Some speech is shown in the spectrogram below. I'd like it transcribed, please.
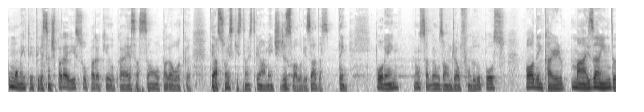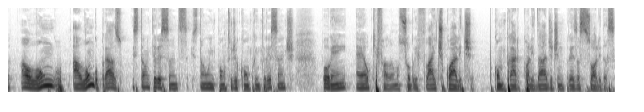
um momento é interessante para isso ou para aquilo, para essa ação ou para outra. Tem ações que estão extremamente desvalorizadas? Tem. Porém, não sabemos aonde é o fundo do poço podem cair mais ainda ao longo, a longo prazo, estão interessantes, estão em ponto de compra interessante, porém é o que falamos sobre flight quality, comprar qualidade de empresas sólidas.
